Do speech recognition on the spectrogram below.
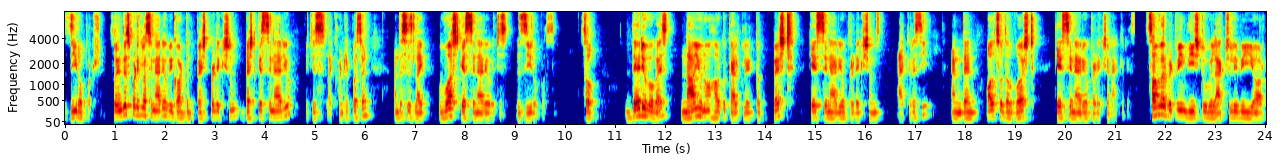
0%. So in this particular scenario, we got the best prediction, best case scenario, which is like 100%. And this is like worst case scenario, which is 0%. So there you go, guys. Now you know how to calculate the best case scenario predictions accuracy and then also the worst case scenario prediction accuracy. Somewhere between these two will actually be your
